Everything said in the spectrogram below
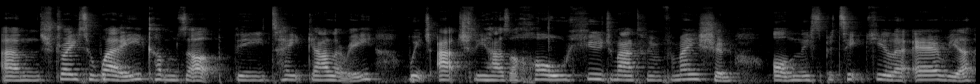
um, straight away comes up the Tate Gallery, which actually has a whole huge amount of information on this particular area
